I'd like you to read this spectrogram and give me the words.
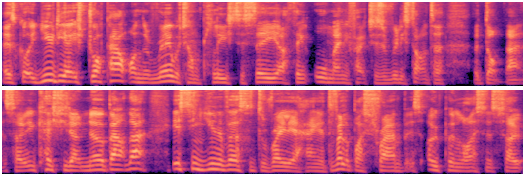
It's got a UDH dropout on the rear, which I'm pleased to see. I think all manufacturers are really starting to adopt that. So in case you don't know about that, it's the universal derailleur hanger developed by SRAM, but it's open license, so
